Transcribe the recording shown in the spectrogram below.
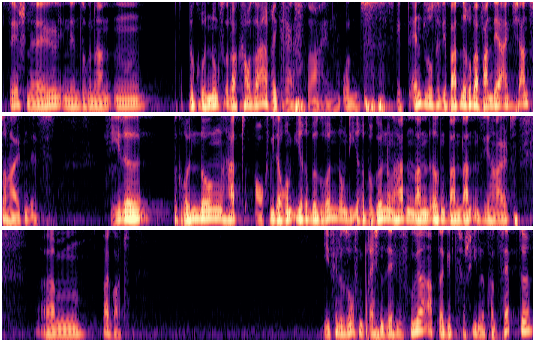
sehr schnell in den sogenannten Begründungs- oder Kausalregress rein. Und es gibt endlose Debatten darüber, wann der eigentlich anzuhalten ist. Jede Begründung hat auch wiederum ihre Begründung, die ihre Begründung hatten, dann irgendwann landen sie halt ähm, bei Gott. Die Philosophen brechen sehr viel früher ab, da gibt es verschiedene Konzepte.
